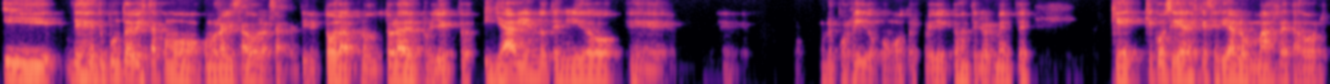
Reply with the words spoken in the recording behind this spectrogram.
Y desde tu punto de vista como, como realizadora, o sea, directora, productora del proyecto, y ya habiendo tenido eh, eh, un recorrido con otros proyectos anteriormente, ¿qué, qué consideras que sería lo más retador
